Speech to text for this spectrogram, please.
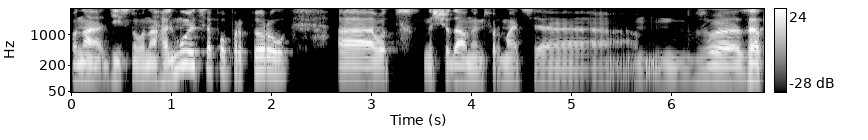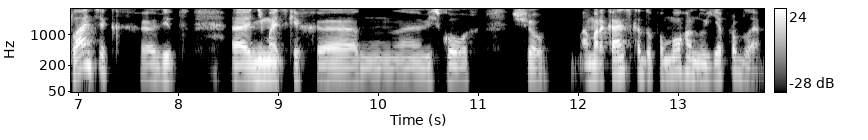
вона дійсно вона гальмується попри Перл. Е, От нещодавно інформація е, в The Atlantic від е, німецьких е, військових, що американська допомога ну є проблеми.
